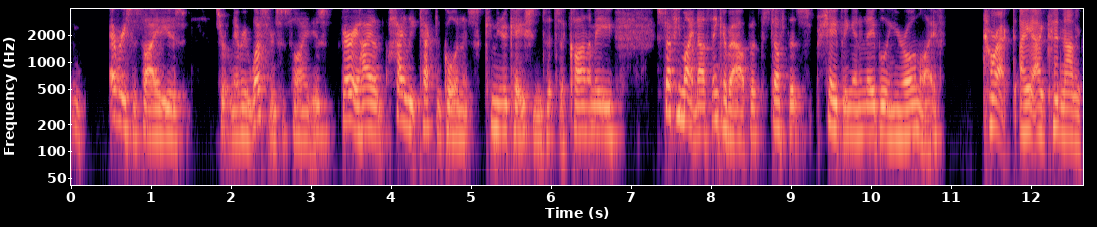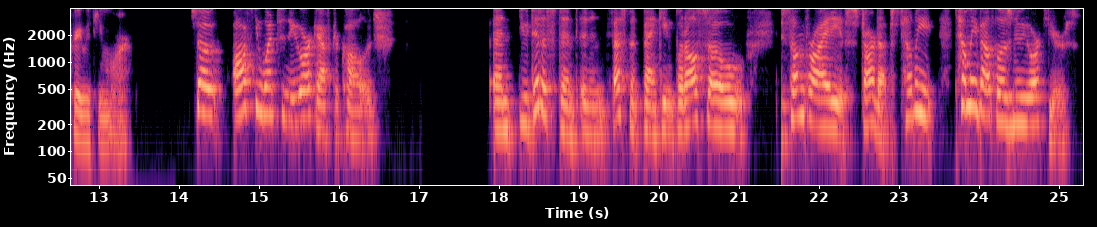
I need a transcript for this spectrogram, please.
every society is certainly every Western society is very high, highly technical in its communications, its economy, stuff you might not think about, but stuff that's shaping and enabling your own life. Correct. I, I could not agree with you more. So off you went to New York after college. And you did a stint in investment banking, but also some variety of startups. Tell me, tell me about those New York years.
